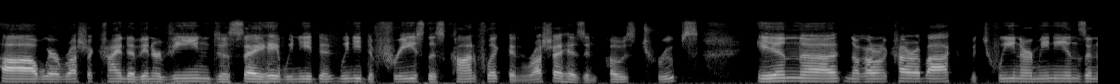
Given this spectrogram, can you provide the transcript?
uh, where Russia kind of intervened to say, "Hey, we need to we need to freeze this conflict," and Russia has imposed troops in uh, Nagorno-Karabakh between Armenians and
